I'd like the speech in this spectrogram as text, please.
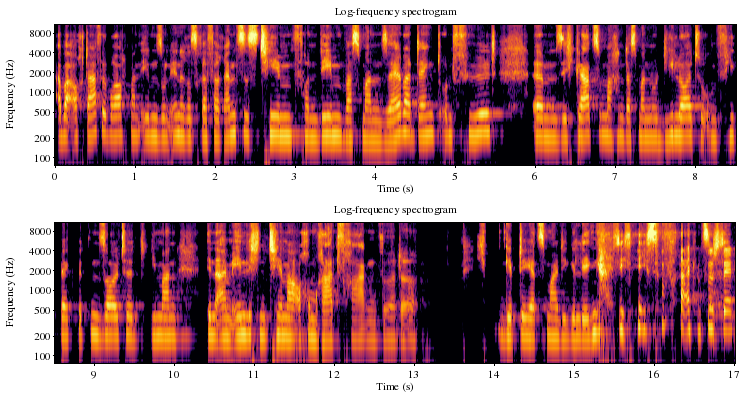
aber auch dafür braucht man eben so ein inneres Referenzsystem von dem, was man selber denkt und fühlt, ähm, sich klar zu machen, dass man nur die Leute um Feedback bitten sollte, die man in einem ähnlichen Thema auch um Rat fragen würde. Ich gebe dir jetzt mal die Gelegenheit, die nächste Frage zu stellen.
